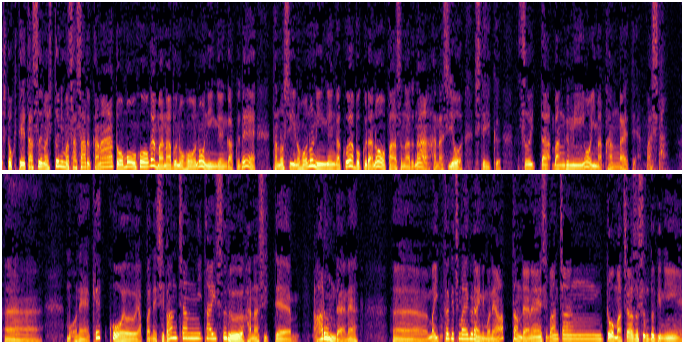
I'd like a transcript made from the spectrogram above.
不特定多数の人にも刺さるかなと思う方が学ぶの方の人間学で、楽しいの方の人間学は僕らのパーソナルな話をしていく。そういった番組を今考えてました。うんもうね、結構、やっぱね、シバンちゃんに対する話って、あるんだよね。えー、まあ、1ヶ月前ぐらいにもね、あったんだよね。シバンちゃんと待ち合わせするときに、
